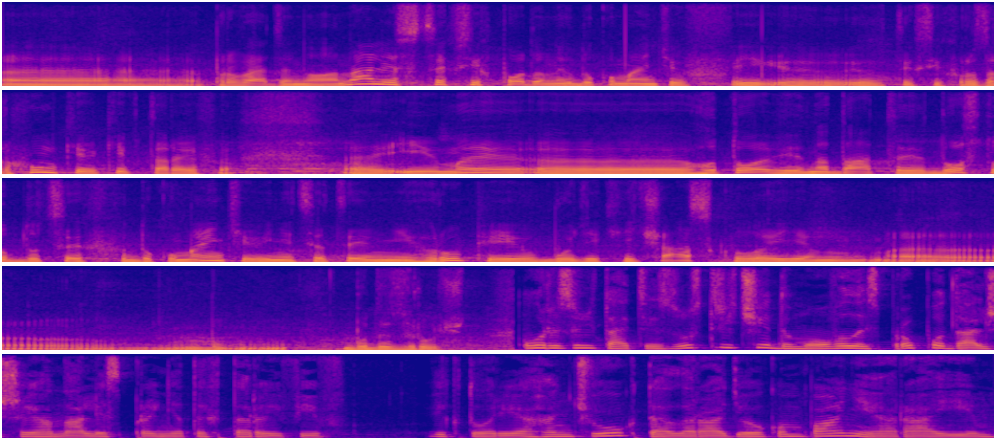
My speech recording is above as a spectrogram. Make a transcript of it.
Е, Проведено аналіз цих всіх поданих документів і е, тих всіх розрахунків, які в тарифи. Е, І ми е, готові надати доступ до цих документів ініціативній групі в будь-який час, коли їм е, буде зручно. У результаті зустрічі домовились про подальший аналіз прийнятих тарифів. Вікторія Ганчук, телерадіокомпанія Раї.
